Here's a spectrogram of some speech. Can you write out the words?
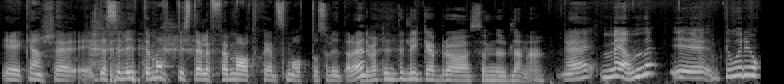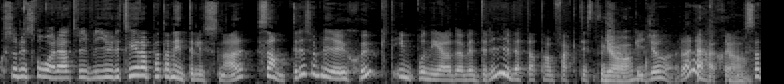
eh, kanske decilitermått istället för matskedsmått och så vidare. Det var inte lika bra som nudlarna. Nej, men eh, då är det också det svåra att vi blir irriterade på att han inte lyssnar. Samtidigt så blir jag ju sjukt imponerad över drivet att han faktiskt Ja. försöker göra det här själv. Ja. Så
